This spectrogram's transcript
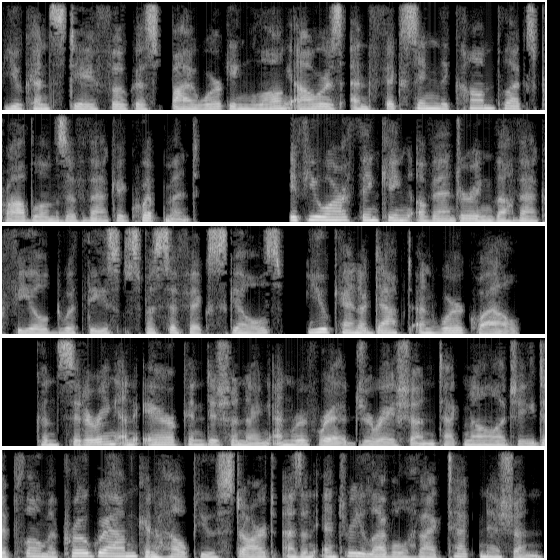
You can stay focused by working long hours and fixing the complex problems of HVAC equipment. If you are thinking of entering the HVAC field with these specific skills, you can adapt and work well. Considering an air conditioning and refrigeration technology diploma program can help you start as an entry-level HVAC technician.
